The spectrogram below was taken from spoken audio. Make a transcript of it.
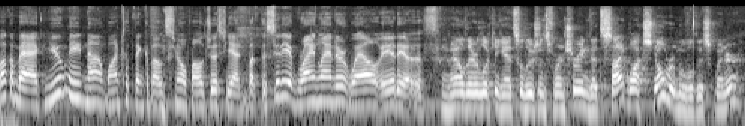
Welcome back. You may not want to think about snowfall just yet, but the city of Rhinelander, well, it is. Well, they're looking at solutions for ensuring that sidewalk snow removal this winter,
